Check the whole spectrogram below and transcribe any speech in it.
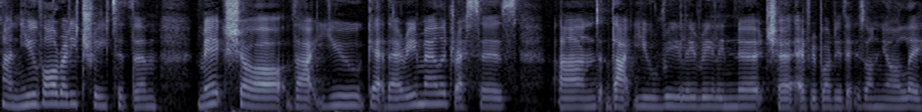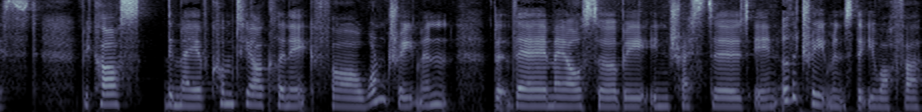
and you've already treated them, make sure that you get their email addresses and that you really, really nurture everybody that is on your list because they may have come to your clinic for one treatment, but they may also be interested in other treatments that you offer.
